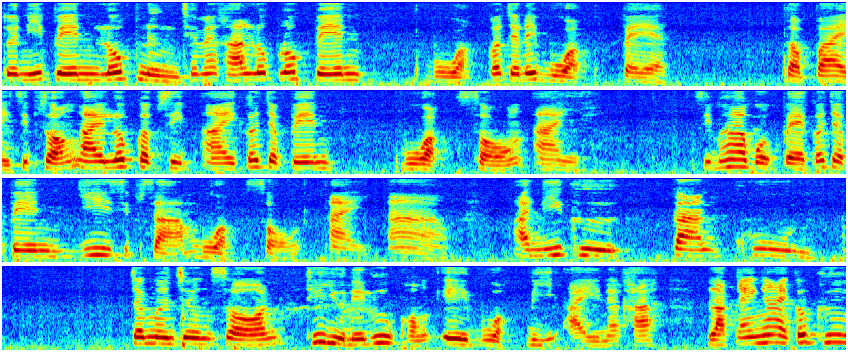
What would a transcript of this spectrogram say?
ตัวนี้เป็นลบหนึ่งใช่ไหมคะ ลบลบเป็นบวก ก็จะได้บวกแปดต่อไปสิบสองไอลบกับสิบไอก็จะเป็นบวกสองไอ15 บวก 8 ก็จะเป็น 23 บวก 2 i อ้าว อันนี้คือการคูณ จำนวนเชิงซ้อนที่อยู่ในรูปของ a บวก bi นะคะ หลักง่ายๆก็คือ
